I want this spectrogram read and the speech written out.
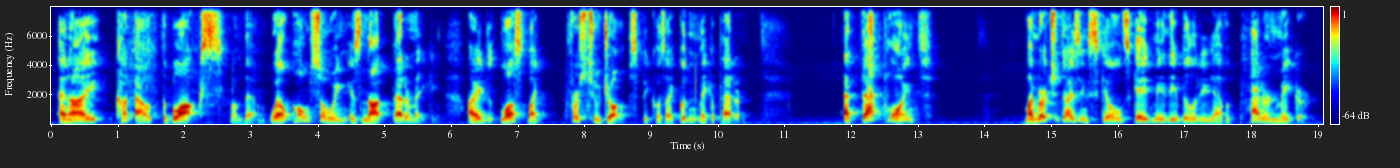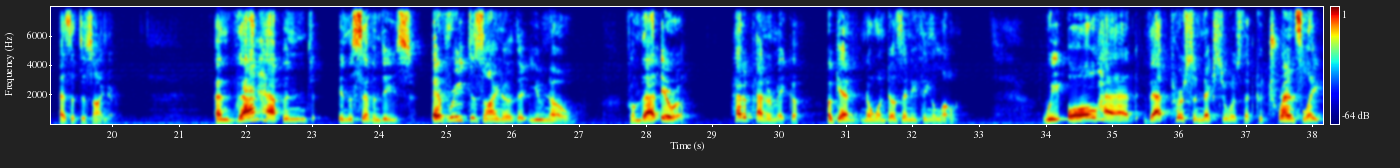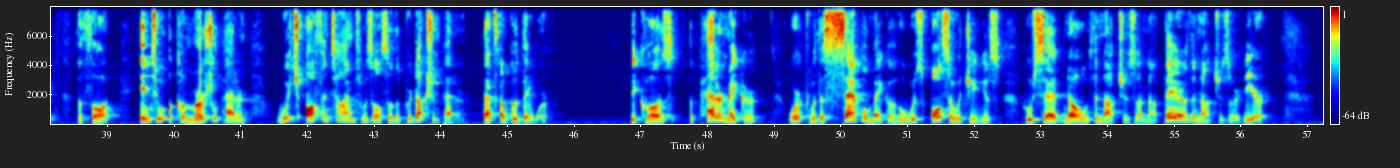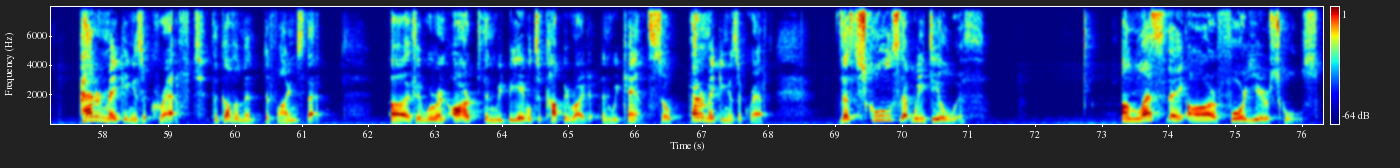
and I cut out the blocks from them. Well, home sewing is not pattern making. I lost my first two jobs because I couldn't make a pattern. At that point, my merchandising skills gave me the ability to have a pattern maker as a designer. And that happened in the 70s. Every designer that you know from that era had a pattern maker. Again, no one does anything alone. We all had that person next to us that could translate the thought into a commercial pattern, which oftentimes was also the production pattern. That's how good they were. Because the pattern maker worked with a sample maker who was also a genius, who said, no, the notches are not there, the notches are here. Pattern making is a craft. The government defines that. Uh, if it were an art, then we'd be able to copyright it, and we can't. So, pattern making is a craft. The schools that we deal with, unless they are four year schools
